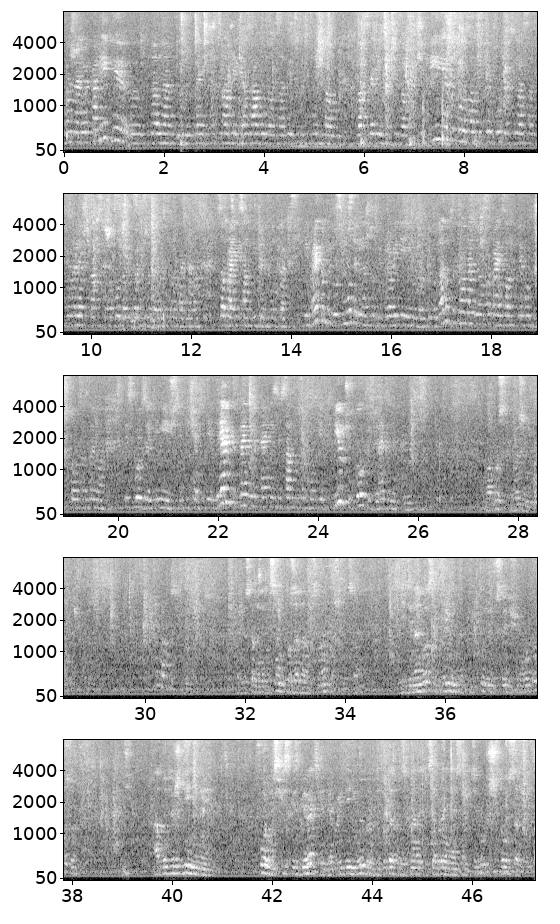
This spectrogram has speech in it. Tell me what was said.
Уважаемые коллеги, э, данная э, проект постановления разработан соответственно пунктом 21 services.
